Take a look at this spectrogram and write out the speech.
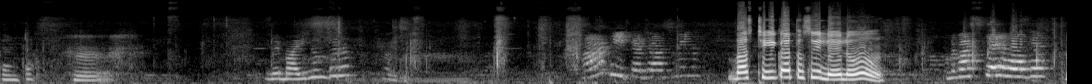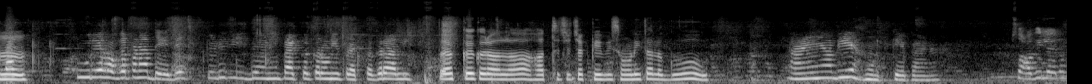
ਪੈਂਟ। ਹੂੰ। ਇਹ 22 ਨੰਬਰ ਹੈ ਹਾਂ ਠੀਕ ਹੈ ਜਸਮੀਨ। ਬਸ ਠੀਕ ਆ ਤੁਸੀਂ ਲੈ ਲਓ। ਨਮਸਤੇ ਹੋ ਗਏ। ਹੂੰ। ਪੂਰੇ ਹੋ ਗਏ ਆਪਣਾ ਦੇ ਦੇ। ਕਿਹੜੀ ਚੀਜ਼ ਦੇਣੀ ਪੈਕ ਕਰਾਉਣੀ ਪੈਕ ਕਰਾ ਲਈ। ਪੈਕ ਕਰਾ ਲਾ ਹੱਥ 'ਚ ਚੱਕੀ ਵੀ ਸੋਹਣੀ ਤਾਂ ਲੱਗੂ। ਆਏ ਆ ਵੀ ਇਹ ਹੁਣ ਕੇ ਪੈਣਾ। ਸੌ ਵੀ ਲੈ ਲਓ।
